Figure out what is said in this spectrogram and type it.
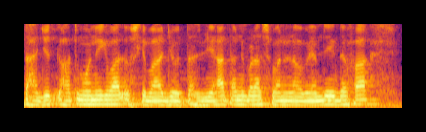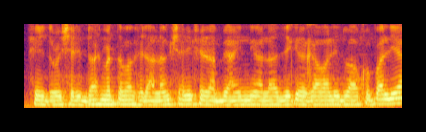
تحجد کا ختم ہونے کے بعد، اس کے بعد جو تصویحات ہم نے پڑھا، سبحان اللہ وحمد ایک دفعہ پھر درو شریف، دس مرتبہ پھر عالم شریف، پھر رب آئین اللہ ذکر کا والی دعا کو پڑھ لیا۔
